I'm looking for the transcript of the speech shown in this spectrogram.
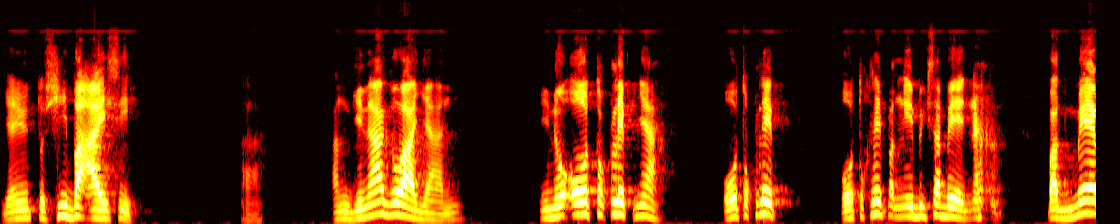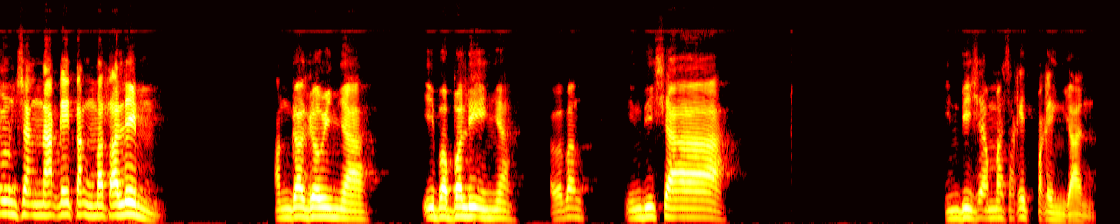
Yan yung Toshiba IC. Ah. Ang ginagawa niyan, ino-autoclip niya. Autoclip. Autoclip, ang ibig sabihin, pag meron siyang nakitang matalim, ang gagawin niya, ibabaliin niya. Aba bang, hindi siya hindi siya masakit pakinggan.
